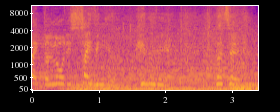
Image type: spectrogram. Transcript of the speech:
Sake, the Lord is saving you. Moving. That's it.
